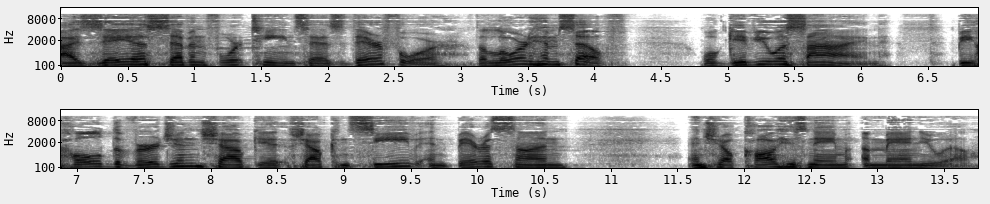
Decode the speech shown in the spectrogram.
Isaiah 7:14 says, "Therefore, the Lord himself will give you a sign. Behold, the virgin shall get, shall conceive and bear a son and shall call his name Emmanuel."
